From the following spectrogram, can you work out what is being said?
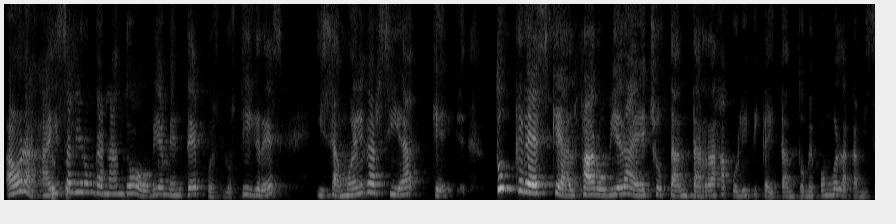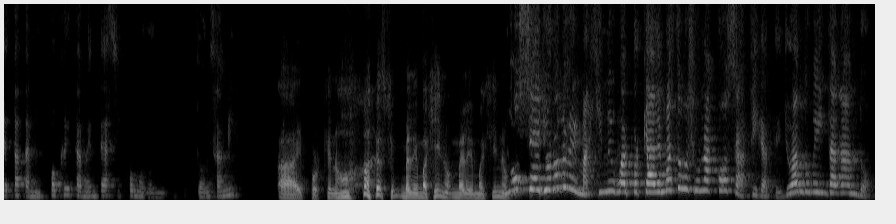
Ahora, ahí salieron ganando, obviamente, pues los Tigres y Samuel García, que ¿Tú crees que Alfaro hubiera hecho tanta raja política y tanto me pongo la camiseta tan hipócritamente así como don, don Sami? Ay, ¿por qué no? me lo imagino, me lo imagino. No sé, yo no me lo imagino igual, porque además te voy decir una cosa, fíjate, yo anduve indagando.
